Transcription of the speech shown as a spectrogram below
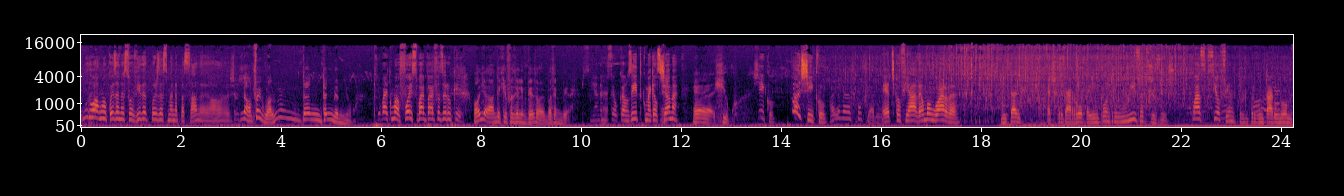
mudou alguma coisa na sua vida depois da semana passada? Não, foi igual, não tenho, não tenho medo nenhum. Senhor vai com uma foice, vai, vai fazer o quê? Olha, ando aqui a fazer limpeza, olha, você não vê. E anda com o seu cãozito, como é que ele se chama? É Chico. Chico. Ah, Chico. Ele é desconfiado. É desconfiado, é um bom guarda. No tanque, a desfregar roupa, encontro Luísa de Jesus. Quase que se ofende por lhe perguntar o nome,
